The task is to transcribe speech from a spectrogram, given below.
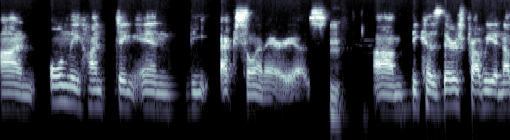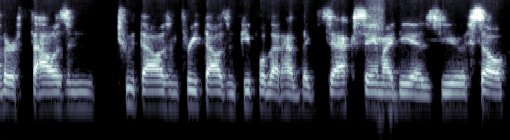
on only hunting in the excellent areas hmm. um, because there's probably another thousand, two thousand, three thousand people that have the exact same idea as you. So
